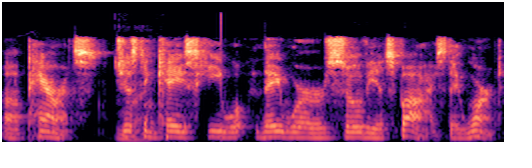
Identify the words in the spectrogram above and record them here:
uh, parents just right. in case he w- they were Soviet spies. They weren't.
